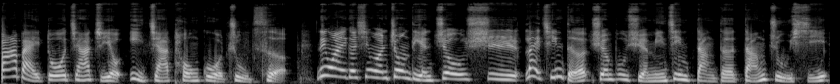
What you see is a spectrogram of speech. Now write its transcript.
八百多家只有一家通过注册。另外一个新闻重点就是赖清德宣布选民进党的党。主席。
